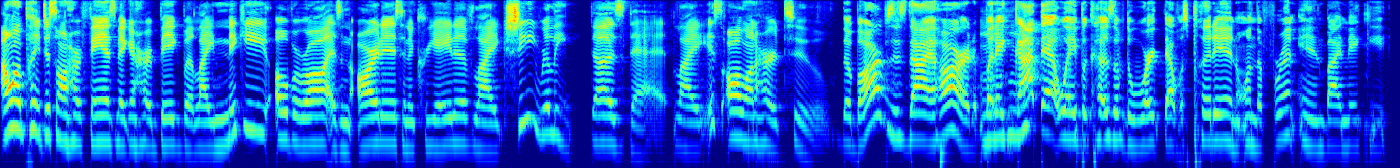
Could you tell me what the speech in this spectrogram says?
I want to put just on her fans making her big, but like Nicki overall as an artist and a creative, like she really does that. Like it's all on her too. the barbs is die hard, but Mm-hmm. it got that way because of the work that was put in on the front end by Nicki.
